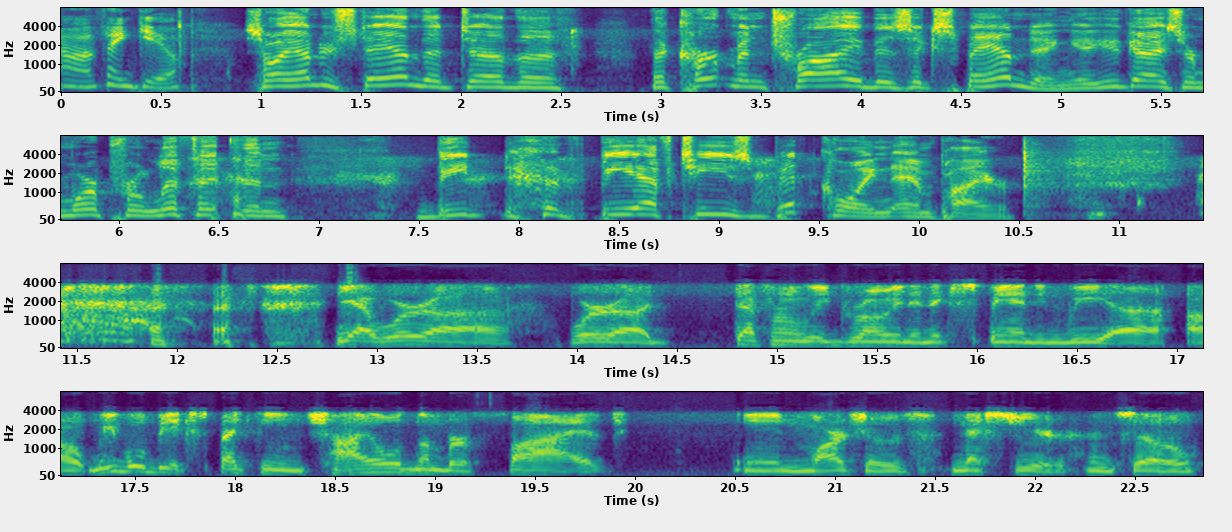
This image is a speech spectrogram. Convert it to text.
Oh, thank you. So I understand that uh, the the Curtman tribe is expanding. You guys are more prolific than B- BFT's Bitcoin empire. yeah, we're uh, we're uh, definitely growing and expanding. We uh, uh, we will be expecting child number five in March of next year, and so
